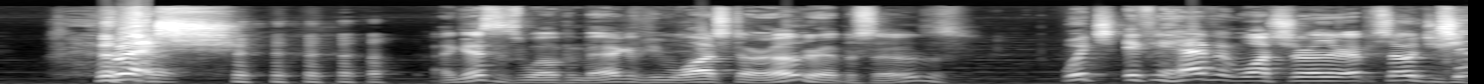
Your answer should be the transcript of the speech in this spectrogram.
Fresh! I guess it's welcome back if you watched our other episodes. Which, if you haven't watched our other episodes, you should.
